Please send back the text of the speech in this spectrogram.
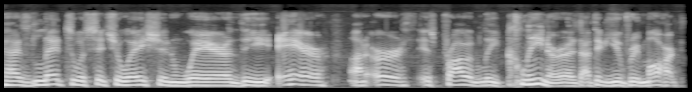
has led to a situation where the air on Earth is probably cleaner, as I think you've remarked,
